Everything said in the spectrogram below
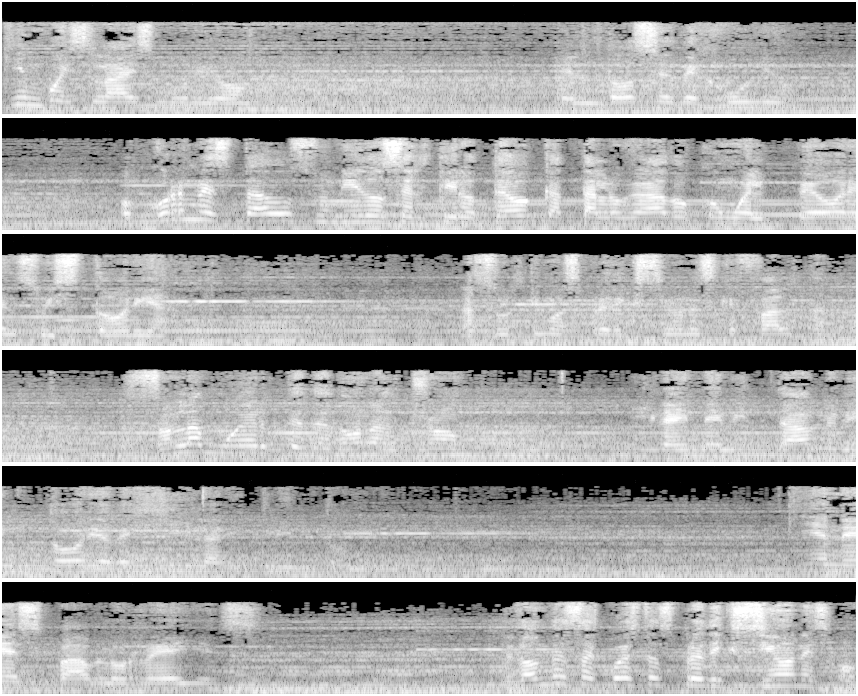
Kimbo Slice murió. El 12 de junio, ocurre en Estados Unidos el tiroteo catalogado como el peor en su historia. Las últimas predicciones que faltan son la muerte de Donald Trump y la inevitable victoria de Hillary Clinton. ¿Quién es Pablo Reyes? ¿De dónde sacó estas predicciones o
